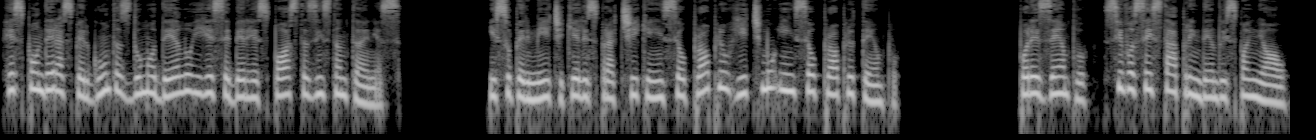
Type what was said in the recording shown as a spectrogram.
responder às perguntas do modelo e receber respostas instantâneas. Isso permite que eles pratiquem em seu próprio ritmo e em seu próprio tempo. Por exemplo, se você está aprendendo espanhol,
